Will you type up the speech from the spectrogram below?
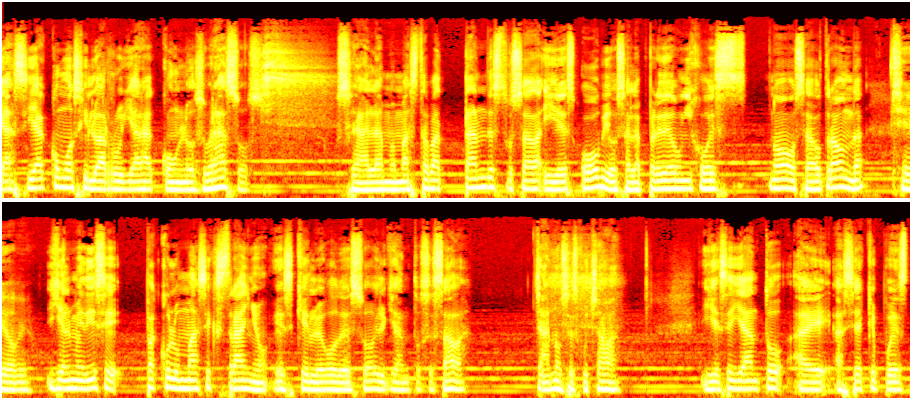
hacía como si lo arrullara con los brazos. O sea, la mamá estaba tan destrozada y es obvio, o sea, la pérdida de un hijo es, no, o sea, otra onda. Sí, obvio. Y él me dice, Paco, lo más extraño es que luego de eso el llanto cesaba, ya no se escuchaba. Y ese llanto eh, hacía que pues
